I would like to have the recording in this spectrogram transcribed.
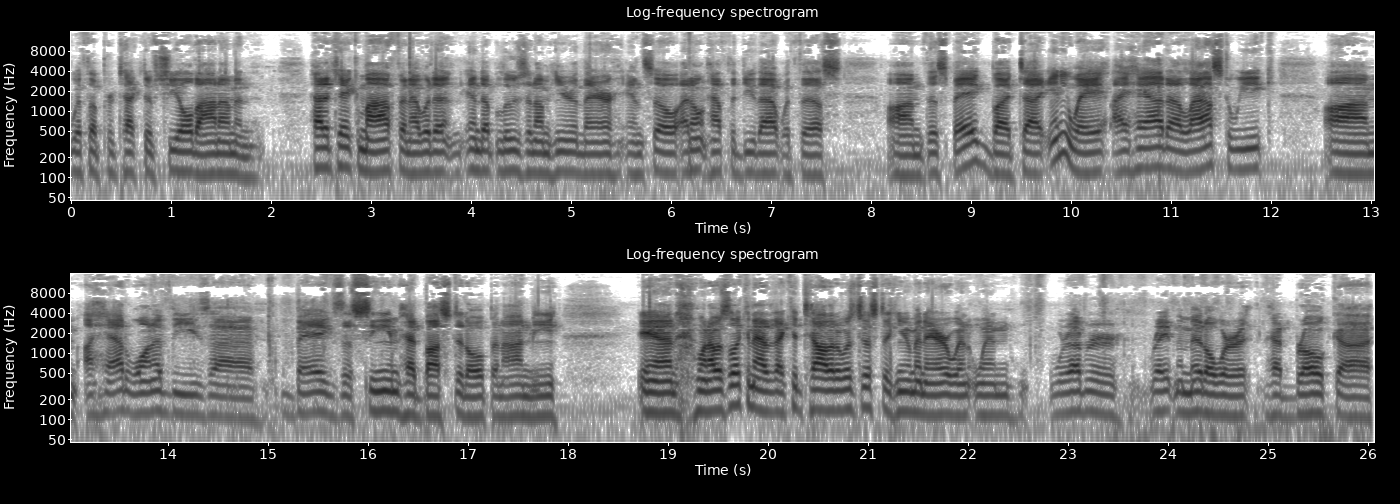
with a protective shield on them and had to take them off and I would end up losing them here and there. And so I don't have to do that with this, um, this bag. But uh, anyway, I had uh, last week, um, I had one of these uh, bags, the seam had busted open on me. And when I was looking at it, I could tell that it was just a human error when, when wherever, right in the middle where it had broke, uh,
